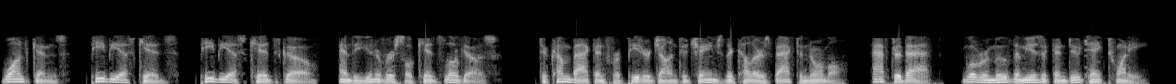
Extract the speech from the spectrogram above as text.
Watkins, PBS Kids, PBS Kids Go, and the Universal Kids logos. To come back and for Peter John to change the colors back to normal. After that, we'll remove the music and do take 20.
